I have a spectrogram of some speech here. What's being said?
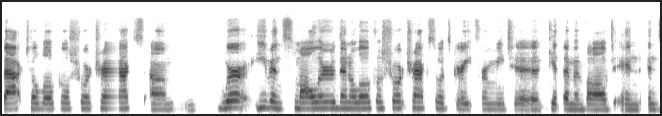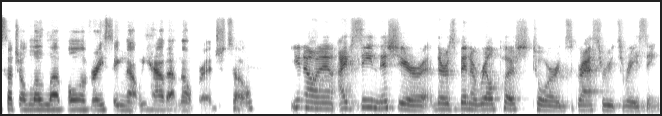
back to local short tracks um, mm-hmm. we're even smaller than a local short track so it's great for me to get them involved in in such a low level of racing that we have at millbridge so you know and i've seen this year there's been a real push towards grassroots racing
